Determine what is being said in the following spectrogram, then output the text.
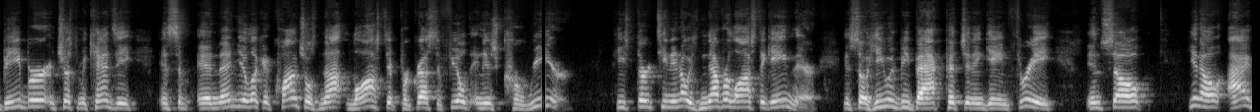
Bieber and Triston McKenzie, and some, and then you look at Quantrill's not lost at Progressive Field in his career. He's 13 and 0. He's never lost a game there, and so he would be back pitching in Game Three. And so you know, I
